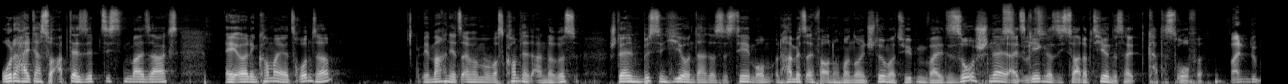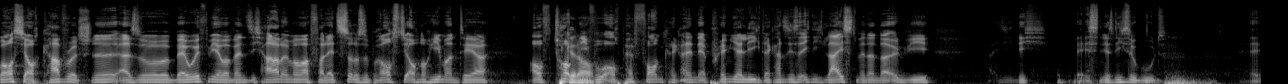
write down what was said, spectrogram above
Oder halt, dass du ab der 70. Mal sagst, ey, Erling, komm mal jetzt runter wir machen jetzt einfach mal was komplett anderes, stellen ein bisschen hier und da das System um und haben jetzt einfach auch nochmal neuen Stürmertypen, weil so schnell als Absolut. Gegner sich zu adaptieren, ist halt Katastrophe. Vor allem, du brauchst ja auch Coverage, ne? Also, bear with me, aber wenn sich Haaland immer mal verletzt oder so, brauchst du ja auch noch jemand, der auf Top-Niveau Genau. auch performen kann. Gerade in der Premier League, da kannst du es echt nicht leisten, wenn dann da irgendwie, nicht, der ist denn jetzt nicht so gut. Äh,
